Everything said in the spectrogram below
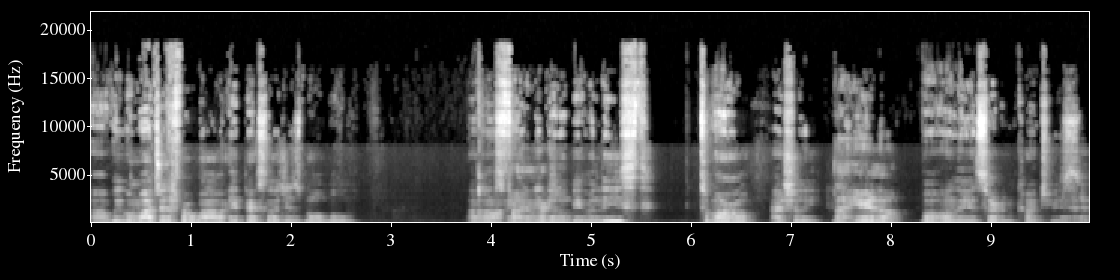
Uh, we've been watching this for a while. Apex Legends Mobile uh, Oh, is finally gonna something be released tomorrow, actually, Not here though. but only in certain countries. Yeah,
